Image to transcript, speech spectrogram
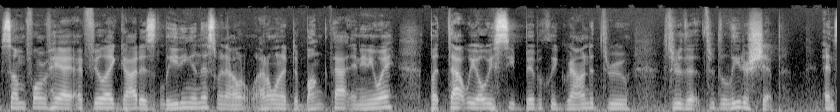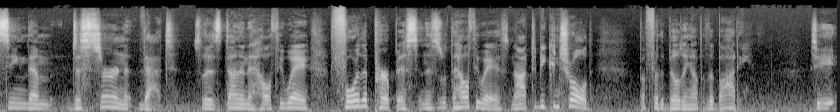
some form of, hey, I, I feel like God is leading in this one. I don't, I don't want to debunk that in any way, but that we always see biblically grounded through, through, the, through the leadership and seeing them discern that so that it's done in a healthy way for the purpose, and this is what the healthy way is not to be controlled, but for the building up of the body. See,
